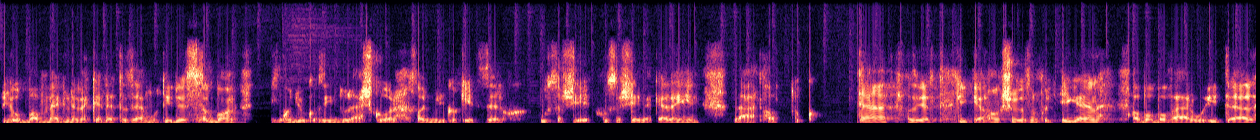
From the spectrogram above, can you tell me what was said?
jobban megnövekedett az elmúlt időszakban, mondjuk az induláskor, vagy mondjuk a 2020-as év, 20 évek elején láthattuk. Tehát azért ki kell hangsúlyoznunk, hogy igen, a babaváró hitel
